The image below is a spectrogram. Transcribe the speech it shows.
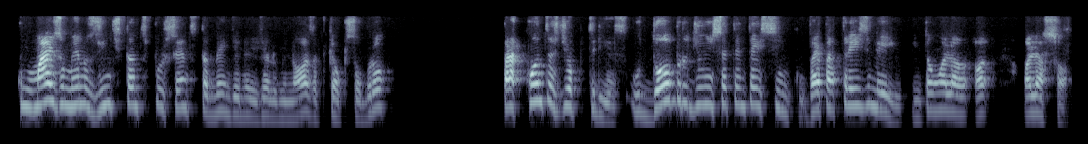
com mais ou menos 20 e tantos por cento também de energia luminosa, porque é o que sobrou. Para quantas dioptrias? O dobro de 1,75 vai para 3,5. Então, olha, olha só.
